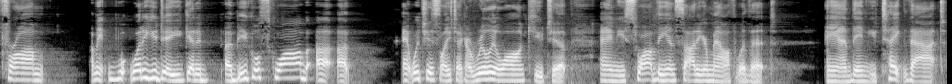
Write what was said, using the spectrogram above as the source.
from, I mean, what do you do? You get a, a buccal swab, uh, uh, a, a which is like you take a really long Q-tip and you swab the inside of your mouth with it. And then you take that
